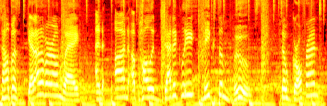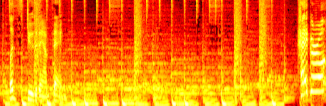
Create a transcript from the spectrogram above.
to help us get out of our own way and unapologetically make some moves. So, girlfriend, let's do the damn thing. Hey, girl.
